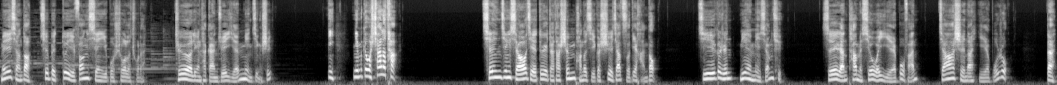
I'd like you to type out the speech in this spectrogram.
没想到却被对方先一步说了出来，这令他感觉颜面尽失。你你们给我杀了他！千金小姐对着她身旁的几个世家子弟喊道：“几个人面面相觑。虽然他们修为也不凡，家世呢也不弱，但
